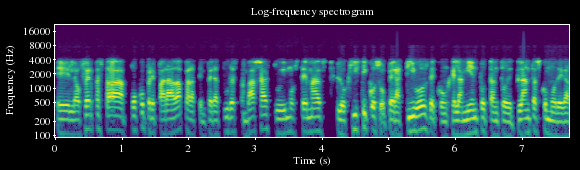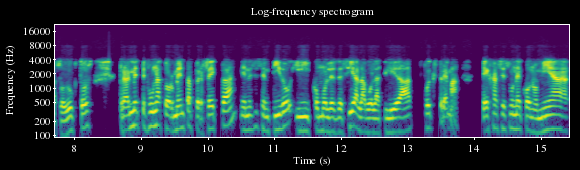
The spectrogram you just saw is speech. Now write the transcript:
eh, la oferta estaba poco preparada para temperaturas tan bajas, tuvimos temas logísticos operativos de congelamiento tanto de plantas como de gasoductos. Realmente fue una tormenta perfecta en ese sentido y como les decía, la volatilidad fue extrema. Texas es una economía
